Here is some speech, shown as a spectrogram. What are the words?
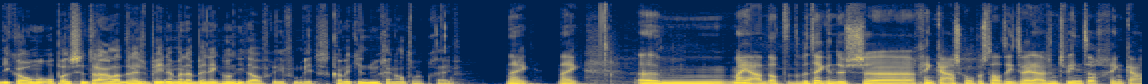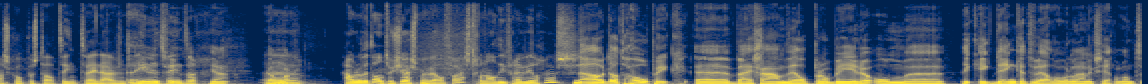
die komen op een centraal adres binnen, maar daar ben ik nog niet over geïnformeerd. Dus daar kan ik je nu geen antwoord op geven. Nee, nee. Um, maar ja, dat, dat betekent dus uh, geen kaaskoppenstad in 2020, geen kaaskoppenstad in 2021. 21, ja. Uh, houden we het enthousiasme wel vast van al die vrijwilligers? Nou, dat hoop ik. Uh, wij gaan wel proberen om. ik, ik denk het wel hoor, laat ik zeggen. Want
